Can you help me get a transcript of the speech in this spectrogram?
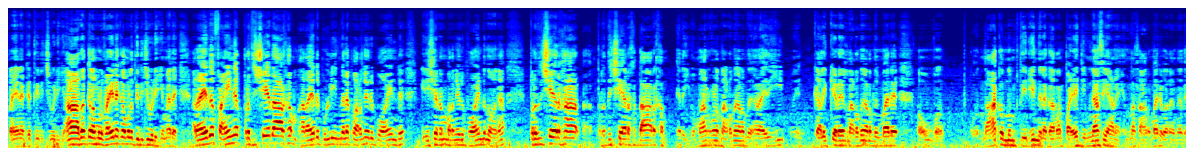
ഫൈനൊക്കെ തിരിച്ചു പിടിക്കും. ആ അതൊക്കെ നമ്മൾ ഫൈനൊക്കെ നമ്മൾ തിരിച്ചു പിടിക്കും. അതെ. അതായത് ഫൈന് പ്രതിഷേധാർഹം അതായത് പുള്ളി ഇന്നലെ പറഞ്ഞൊരു പോയിന്റ് ഗിരീശ്വരം പറഞ്ഞൊരു പോയിന്റ് എന്ന് പറഞ്ഞാൽ പ്രതിഷേധ പ്രതിഷേധാർഹം അതെ ഇവന്മാരുടെ നടന്നു നടന്ന് അതായത് ഈ കളിക്കിടയിൽ നടന്നു നടന്ന് ഇവന്മാര് നാക്കൊന്നും തിരിയുന്നില്ല. കാരണം പഴയ ജിംനാസിയാണ് എന്ന സാറുമാർ പറയുന്നത്.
